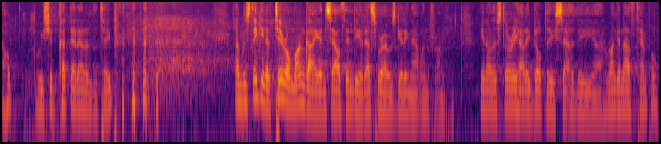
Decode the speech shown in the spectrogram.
I hope we should cut that out of the tape. I was thinking of Tirumangai in South India. That's where I was getting that one from. You know the story how they built the the uh, Ranganath temple.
